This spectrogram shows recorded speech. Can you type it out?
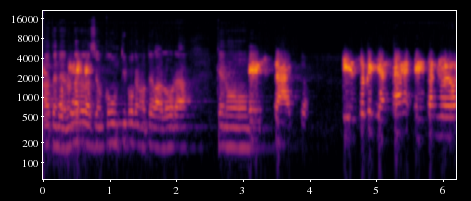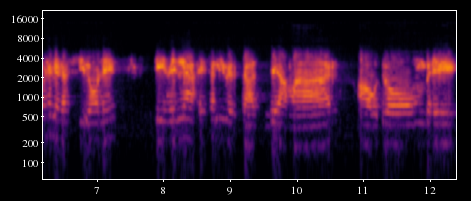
a, tener una relación con un tipo que no te valora, que no... Exacto. Pienso que ya está, estas nuevas generaciones tienen la, esa libertad de amar a otro hombre,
